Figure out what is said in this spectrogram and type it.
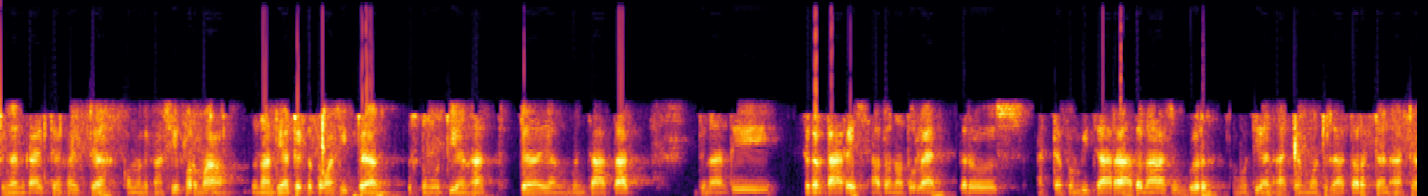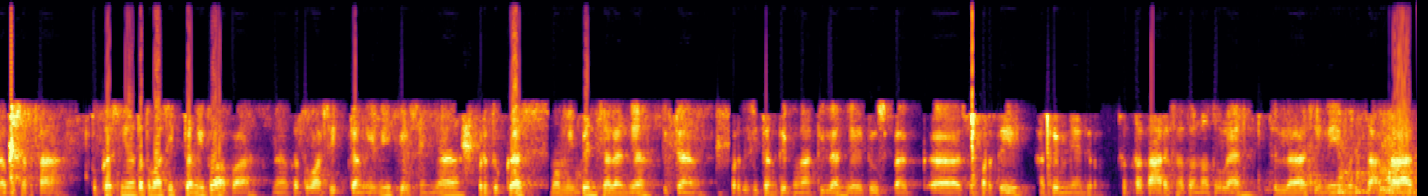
dengan kaidah-kaidah komunikasi formal. Itu nanti ada ketua sidang, terus kemudian ada yang mencatat, itu nanti sekretaris atau notulen, terus ada pembicara atau narasumber, kemudian ada moderator dan ada peserta. Tugasnya ketua sidang itu apa? Nah, ketua sidang ini biasanya bertugas memimpin jalannya sidang. Seperti sidang di pengadilan yaitu sebag, eh, seperti hakimnya itu. Sekretaris atau notulen jelas ini mencatat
